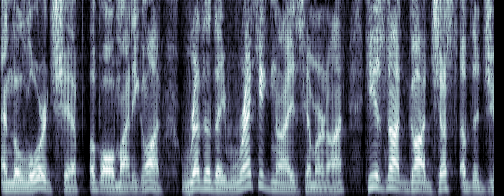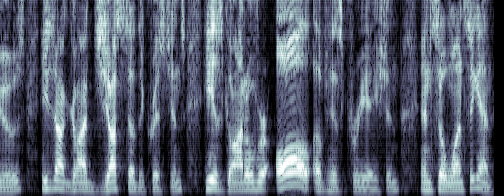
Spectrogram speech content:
and the lordship of Almighty God. Whether they recognize Him or not, He is not God just of the Jews. He's not God just of the Christians. He is God over all of His creation. And so, once again,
